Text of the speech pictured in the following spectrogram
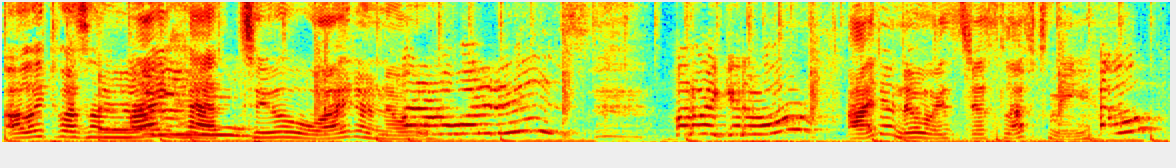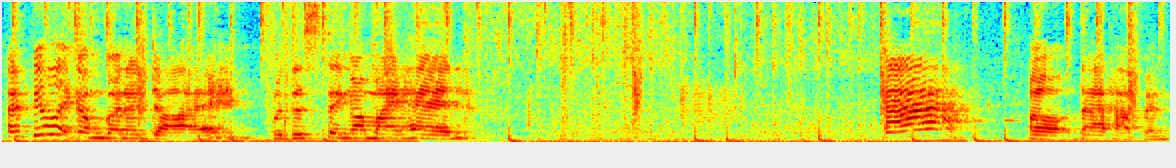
Oh, it was on my head too. I don't know. I don't know. what it is. How do I get it off? I don't know. It's just left me. Oh, I feel like I'm gonna die with this thing on my head. Ah! Oh, that happened.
